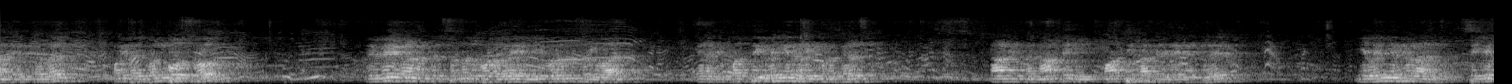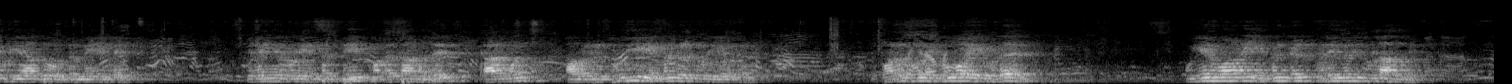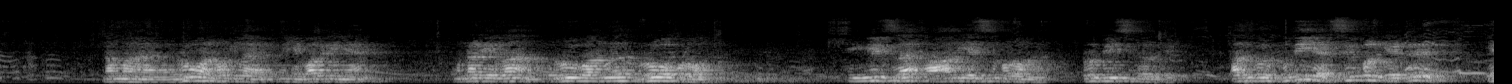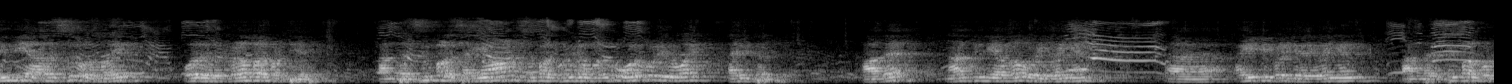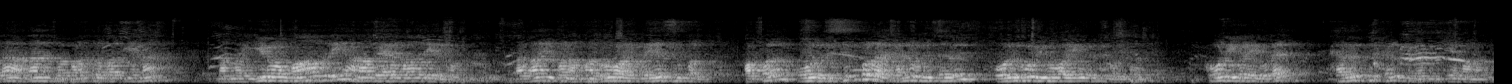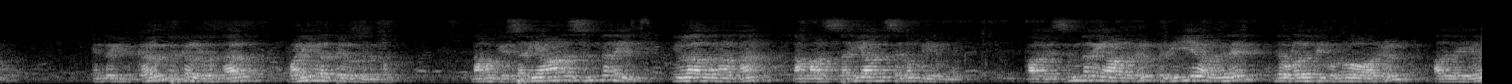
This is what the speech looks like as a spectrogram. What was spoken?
தலைவராக இருக்கிறவர் புனித பொன்போஸ்கோ விவேகானந்தர் சொன்னது போலவே இவரும் சொல்வார் எனக்கு பத்து இளைஞர்களை கொடுங்கள். நான் இந்த நாட்டை மாற்றி காட்டுகிறேன் என்று இளைஞர்களால் செய்ய முடியாத ஒன்றுமே இல்லை. இளைஞர்களுடைய சக்தி மகத்தானது. காரணம் அவர்கள் புதிய எண்ணங்களுக்குரியவர்கள். பல கோடி ரூபாயை விட உயர்வான எண்ணங்கள் விளைவெளிக்குள்ளாதவை நம்ம ரூபா நோட்ல நீங்க பாக்குறீங்க முன்னாடி எல்லாம் ரூபான்னு ரூபா போடுவாங்க. இங்கிலீஷ்ல ஆர்எஸ் போடுவாங்க ருபீஸ்ங்கிறதுக்கு அதுக்கு ஒரு புதிய சிம்பிள் கேட்டு இந்திய அரசு ஒரு முறை ஒரு விளம்பரப்படுத்தியது. அந்த சிம்பிளை சரியான சிம்பிளை கொடுக்கிறவங்களுக்கு ஒரு கோடி ரூபாய் அறிவித்தது. ஆக நார்த் இந்தியாவில் ஒரு இளைஞன் ஐடி படிக்கிற இளைஞன் அந்த சிம்பிளை போட்டா அதான் இப்ப படத்துல பாத்தீங்கன்னா நம்ம ஹீரோ மாதிரி ஆனா வேற மாதிரி இருக்கும். அதான் இப்ப நம்ம ரூபாயுடைய சிம்பிள் அப்ப ஒரு சிம்பிளை கண்டுபிடிச்சது ஒரு கோடி ரூபாயும் வெற்றி கொடுத்தது. கோடிகளை விட கருத்துக்கள் மிக முக்கியமானது. இன்றைக்கு கருத்துக்கள் இருந்தால் வழிநடத்தல் இருக்கும். நமக்கு சரியான சிந்தனை இல்லாததனால்தான் நம்ம சரியாக செல்ல முடியவில்லை. ஆக சிந்தனையாளர்கள் பெரிய அளவிலே இந்த உலகத்தை கொண்டு போவார்கள். அதில்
